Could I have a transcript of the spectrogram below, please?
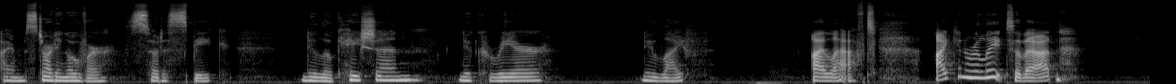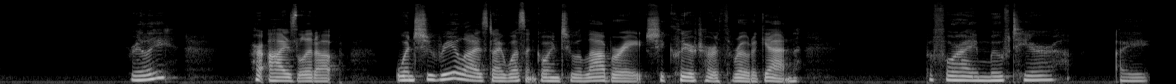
I'm starting over, so to speak. New location, new career, new life. I laughed. I can relate to that. Really? Her eyes lit up. When she realized I wasn't going to elaborate, she cleared her throat again. Before I moved here, I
